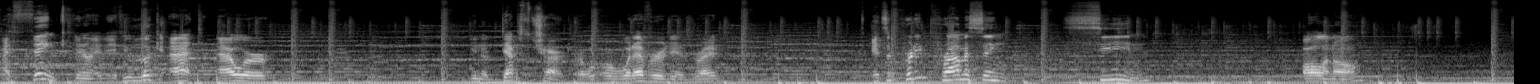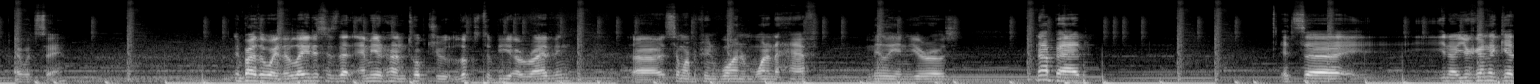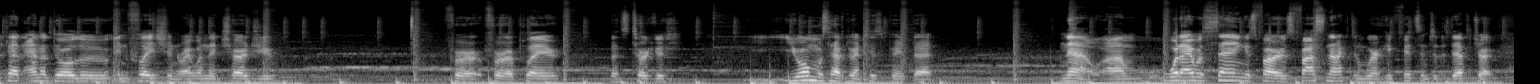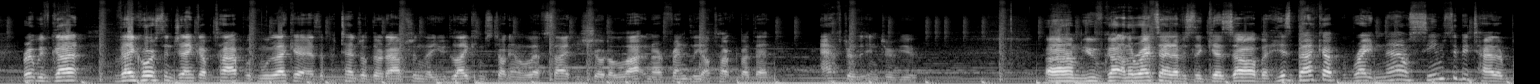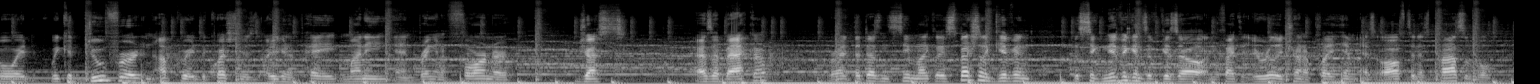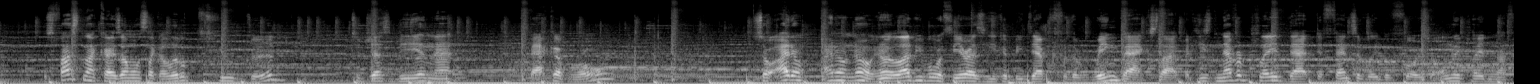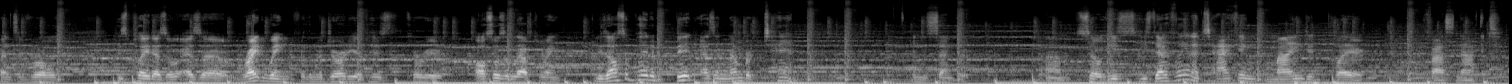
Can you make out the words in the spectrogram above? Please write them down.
I think, you know, if, you look at our, you know, depth chart or, or whatever it is, right? It's a pretty promising scene, all in all, I would say. And by the way, the latest is that Emirhan Topçu looks to be arriving uh, somewhere between one and one and a half million euros. Not bad. It's uh, you know, you're gonna get that Anadolu inflation right when they charge you for for a player that's Turkish. You almost have to anticipate that. Now, um, what I was saying as far as Fassnacht and where he fits into the depth chart, right? We've got Weghorst and Cenk up top with Muleka as a potential third option. That you'd like him starting on the left side. He showed a lot in our friendly. I'll talk about that after the interview. Um, you've got on the right side, obviously, Ghezzal, but his backup right now seems to be Tyler Boyd. We could do for an upgrade. The question is, are you going to pay money and bring in a foreigner just as a backup? Right? That doesn't seem likely, especially given the significance of Ghezzal and the fact that you're really trying to play him as often as possible. This Fassnacht guy is almost like a little too good to just be in that backup role. So I don't, I don't know. You know, a lot of people were theorizing he could be depth for the wing back slot, but he's never played that defensively before. He's only played in offensive roles. He's played as a as a right wing for the majority of his career, also as a left wing, and he's also played a bit as a number ten in the center. Um, so he's he's definitely an attacking-minded player, Fassnacht.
